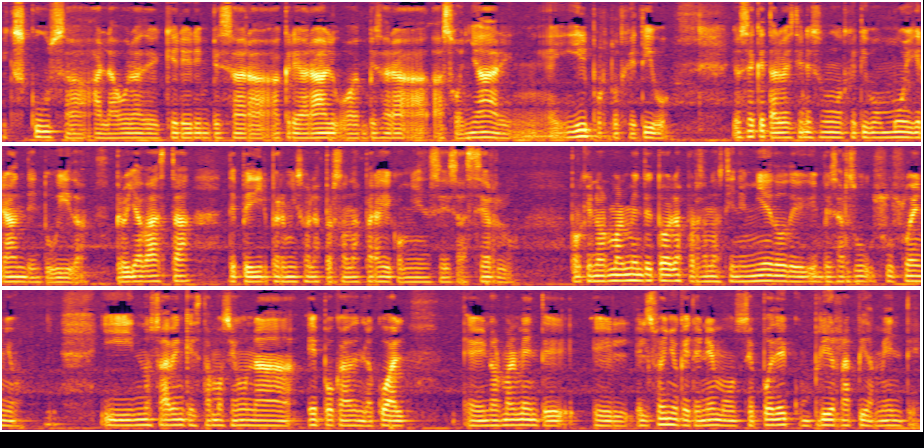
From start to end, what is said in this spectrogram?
excusa a la hora de querer empezar a, crear algo, a empezar a, soñar, en, ir por tu objetivo. Yo sé que tal vez tienes un objetivo muy grande en tu vida, pero ya basta de pedir permiso a las personas para que comiences a hacerlo porque normalmente todas las personas tienen miedo de empezar su, su sueño y no saben que estamos en una época en la cual eh, normalmente el, el sueño que tenemos se puede cumplir rápidamente.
